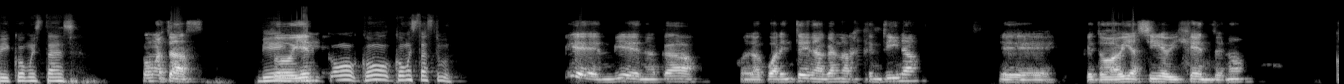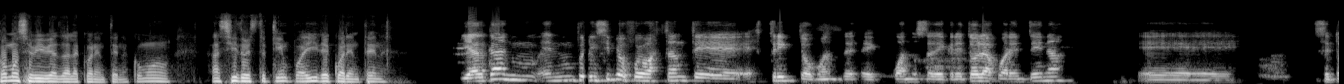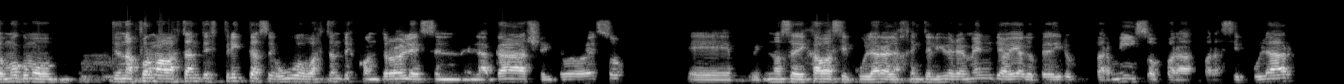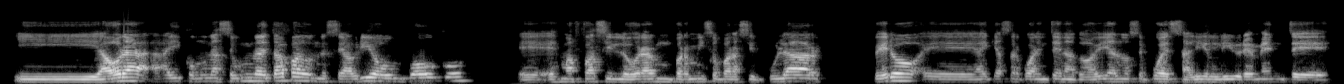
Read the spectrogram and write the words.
Javi, ¿cómo estás? ¿Cómo estás? Bien. ¿Todo bien? ¿Cómo, cómo, cómo estás tú? Bien, bien, acá con la cuarentena acá en Argentina, eh, que todavía sigue vigente, ¿no? ¿Cómo se vive la cuarentena? ¿Cómo ha sido este tiempo ahí de cuarentena? Y acá en, en un principio fue bastante estricto cuando, desde cuando se decretó la cuarentena. eh, se tomó como de una forma bastante estricta, se, hubo bastantes controles en, la calle y todo eso. Eh, no se dejaba circular a la gente libremente, había que pedir permisos para, para circular. Y ahora hay como una segunda etapa donde se abrió un poco, eh, es más fácil lograr un permiso para circular, pero eh, hay que hacer cuarentena, todavía no se puede salir libremente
